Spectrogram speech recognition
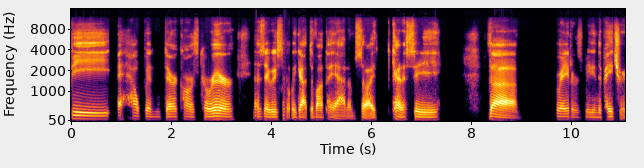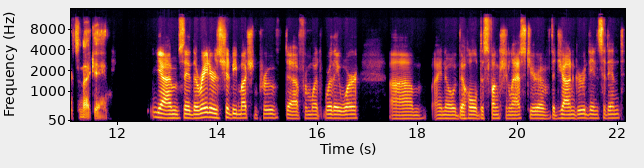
be a help in Derek Carr's career as they recently got Davante Adams. So I kind of see the Raiders beating the Patriots in that game. Yeah, I'm saying the Raiders should be much improved uh, from what where they were. Um, I know the whole dysfunction last year of the Jon Gruden incident.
